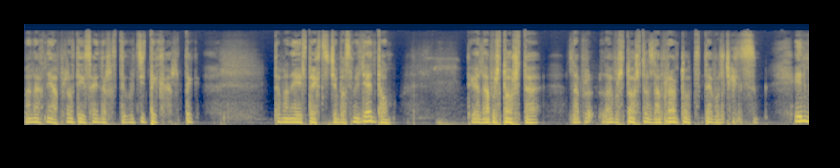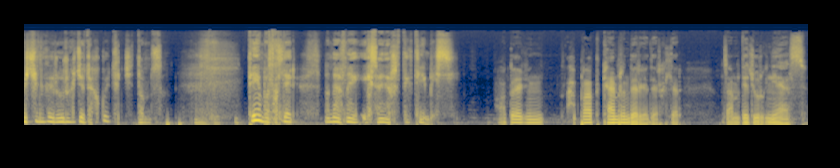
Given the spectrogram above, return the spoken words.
манайхны аппаратыг сонирхдаг, үздэг, хардаг. Та манай редакц чинь бас нэлээд том. Тэгээ лабораторитой лабораторитой лаборантуудтай болж эхэлсэн. Энэ мичнэгээр өргөжөд авахгүй тэр чи томсон. Тийм болохоор манайхны их сонирхдаг тийм байсан. Одоо яг энэ аппарат камерын дээр гэдэг ярихлаар за мэдээж өргөний айс,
